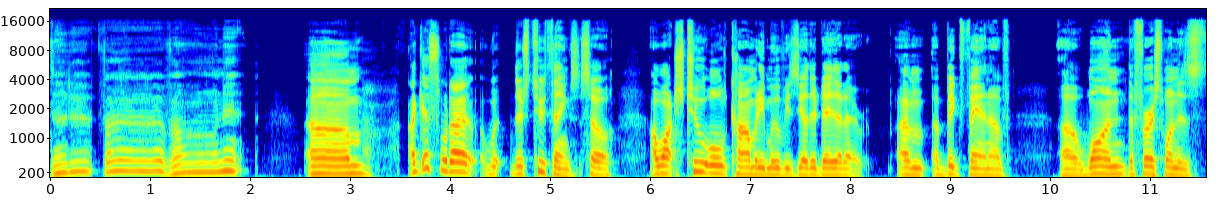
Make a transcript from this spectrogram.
Five on it. Um, I guess what I w- there's two things. So I watched two old comedy movies the other day that I, I'm a big fan of. Uh, one, the first one is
